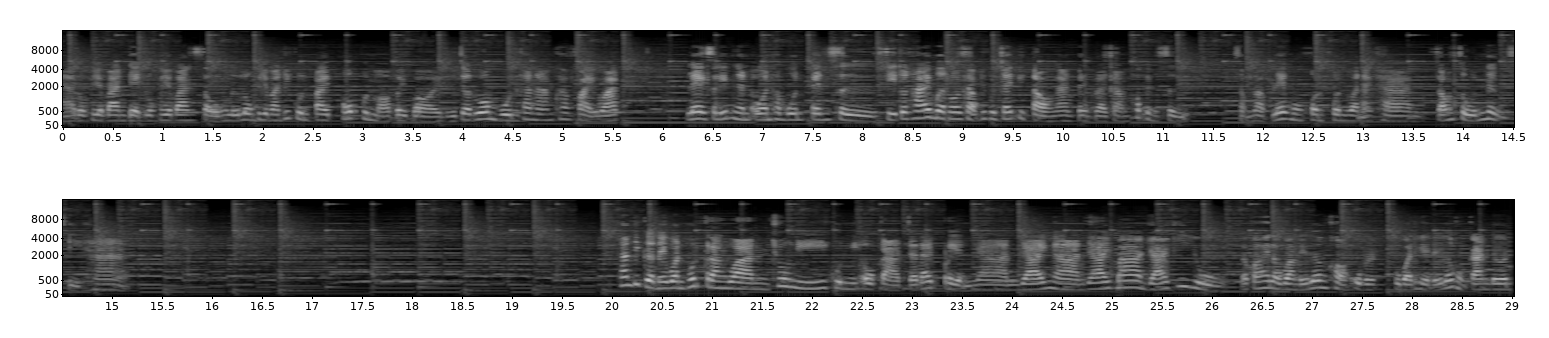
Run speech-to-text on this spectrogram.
นะโรงพยาบาลเด็กโรงพยาบาลสงฆ์หรือโรงพยาบาลที่คุณไปพบคุณหมอบ่อยๆ หรือจะร่วมบุญค่าน้ำค่าไฟวัด เลขสลิปเงินโอนทำบุญเป็นสื่อสีตัวท้ายเบอร์โทรศัพท์ที่คุณใช้ติดต่องานเป็นประจำก็เป็นสื่อสำหรับเลขมงคลคนวันอังคาร 20145 ท่านที่เกิดในวันพุธกลางวัน ช่วงนี้คุณมีโอกาสจะได้เปลี่ยนงาน ย้ายงาน ย้ายบ้าน ย้ายที่อยู่ แล้วก็ให้ระวังในเรื่องของอุบัติอุบัติเหตุในเรื่องของการเดิน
